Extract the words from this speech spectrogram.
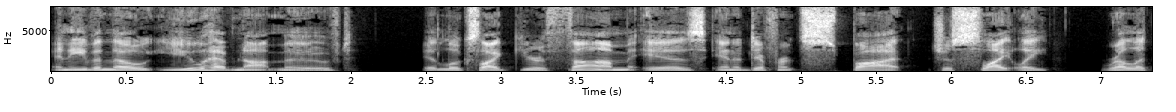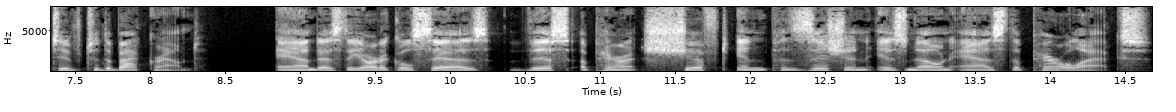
And even though you have not moved, it looks like your thumb is in a different spot, just slightly, relative to the background. And as the article says, this apparent shift in position is known as the parallax.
